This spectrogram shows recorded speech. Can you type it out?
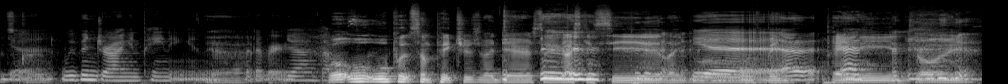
it's yeah. good. We've been drawing and painting and Yeah. whatever. Yeah, that We'll, we'll we'll put some pictures right there so you guys can see it. Like Yeah. we've been painting and drawing.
